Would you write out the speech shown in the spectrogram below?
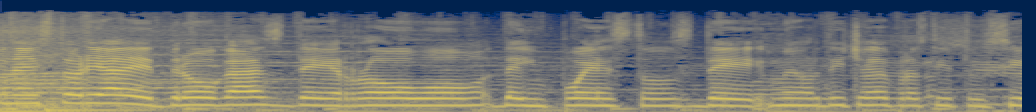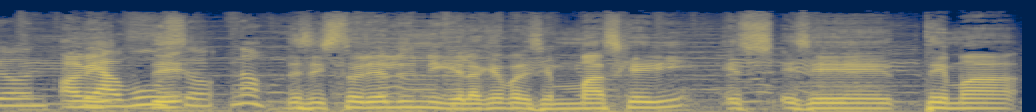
una historia de drogas, de robo, de impuestos, de, mejor dicho, de prostitución, A mí, de abuso. De, no. de esa historia de Luis Miguel, la que me parece más heavy es ese tema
